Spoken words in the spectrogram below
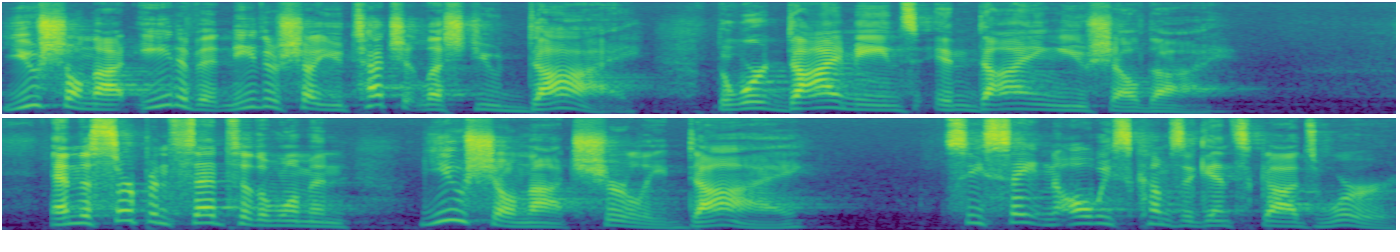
You shall not eat of it, neither shall you touch it, lest you die. The word die means, In dying you shall die. And the serpent said to the woman, You shall not surely die. See, Satan always comes against God's word.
